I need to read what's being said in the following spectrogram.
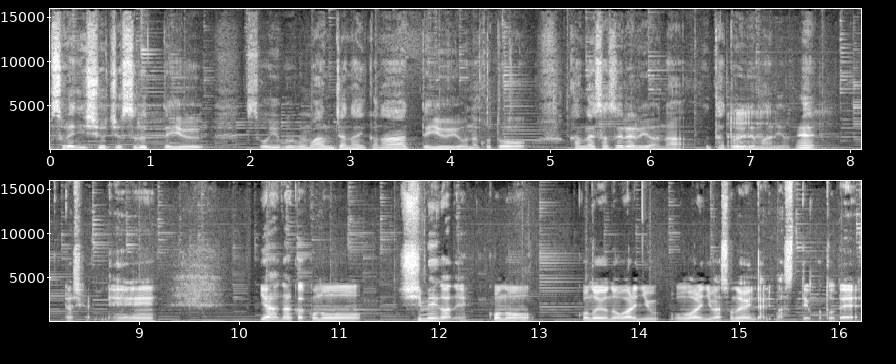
うそれに集中するっていうそういう部分もあるんじゃないかなっていうようなことを考えさせられるような例えでもあるよね。確かにね。いや、なんかこの、締めがね、この、この世の終わりに、終わりにはそのようになりますっていうことで、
